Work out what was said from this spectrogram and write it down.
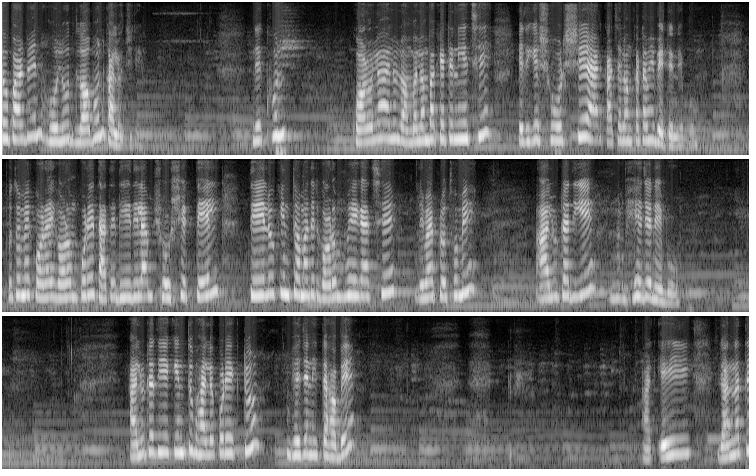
নিলেও পারবেন, হলুদ, লবণ, কালো জিরে। দেখুন, করলা, আলু লম্বা লম্বা কেটে নিয়েছি। এদিকে সর্ষে আর কাঁচা লঙ্কাটা আমি বেটে নেব। প্রথমে কড়াই গরম করে তাতে দিয়ে দিলাম সর্ষের তেল। তেলও কিন্তু আমাদের গরম হয়ে গেছে। এবার প্রথমে আলুটা দিয়ে ভেজে নেব। আলুটা দিয়ে কিন্তু ভালো করে একটু ভেজে নিতে হবে। আর এই রান্নাতে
